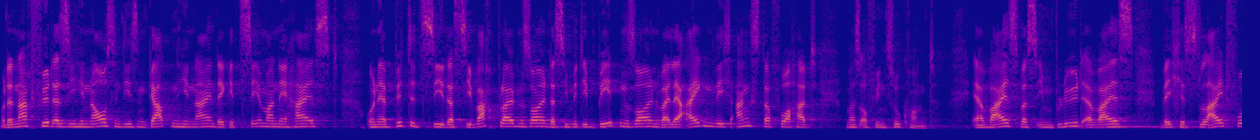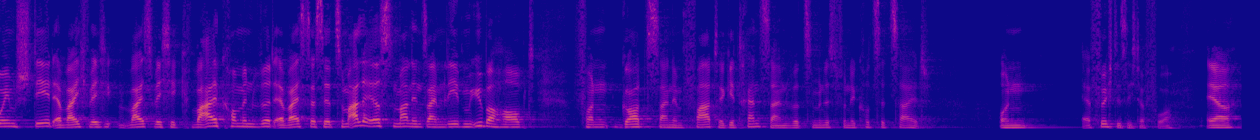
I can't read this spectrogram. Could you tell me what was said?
Und danach führt er sie hinaus in diesen Garten hinein, der Gethsemane heißt, und er bittet sie, dass sie wach bleiben sollen, dass sie mit ihm beten sollen, weil er eigentlich Angst davor hat, was auf ihn zukommt. Er weiß, was ihm blüht, er weiß, welches Leid vor ihm steht, er weiß welche, Qual kommen wird, er weiß, dass er zum allerersten Mal in seinem Leben überhaupt von Gott, seinem Vater, getrennt sein wird, zumindest für eine kurze Zeit. Und er fürchtet sich davor. Er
